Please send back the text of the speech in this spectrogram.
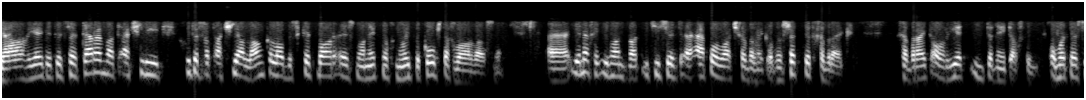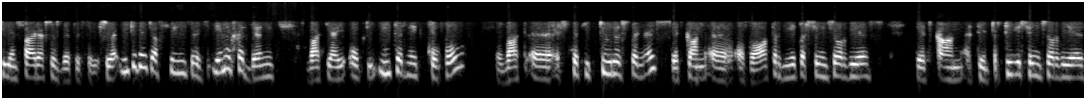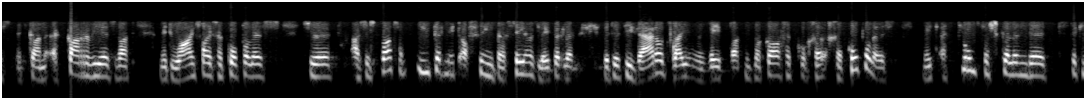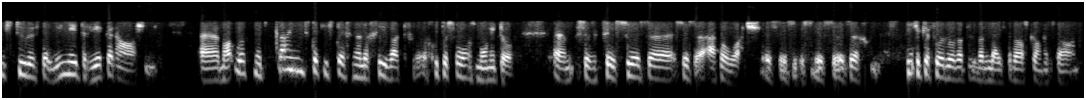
Ja, weet dit is 'n term wat actually goeder wat actually al lank al beskikbaar is, maar net nog nooit bekostigbaar was nie. Uh enige iemand wat ietsie soos 'n Apple Watch gebruik of 'n Fitbit gebruik, gebruik alreeds Internet of Things. Om dit nou so eenvoudig soos dit te sê. So Internet of Things is enige ding wat jy op die internet koppel wat 'n uh, stukkie toerusting is. Dit kan 'n uh, 'n watermeter sensor wees, dit kan 'n temperatuursensor wees, dit kan 'n kar wees wat met Wi-Fi gekoppel is. So as ons praat van Internet of Things, dan sê ons letterlik dit is die wêreldwye web wat met mekaar geko gekoppel is met 'n klomp verskillende stukkies toerusting, nie net rekenaars nie. Uh maar ook met klein stukkies tegnologie wat goeders vir ons monitor ehm um, soos ek sê soos 'n uh, soos 'n Apple Watch is is is is is 'n tipiese voorbeeld wat wat luisteraars kan verstaan.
